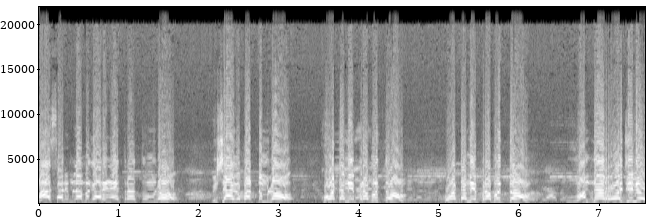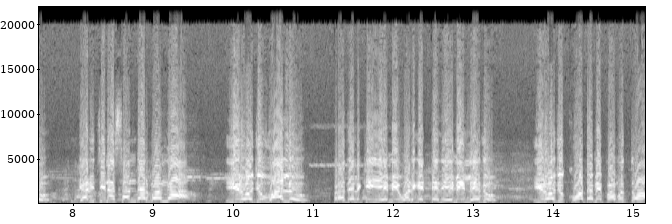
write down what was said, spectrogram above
మా సరిమలమ్మ గారి నేతృత్వంలో విశాఖపట్నంలో కూటమి ప్రభుత్వం కూటమి ప్రభుత్వం వంద రోజులు గడిచిన సందర్భంగా ఈరోజు వాళ్ళు ప్రజలకి ఏమీ ఒడిగట్టేది ఏమీ లేదు. ఈరోజు కూటమి ప్రభుత్వం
